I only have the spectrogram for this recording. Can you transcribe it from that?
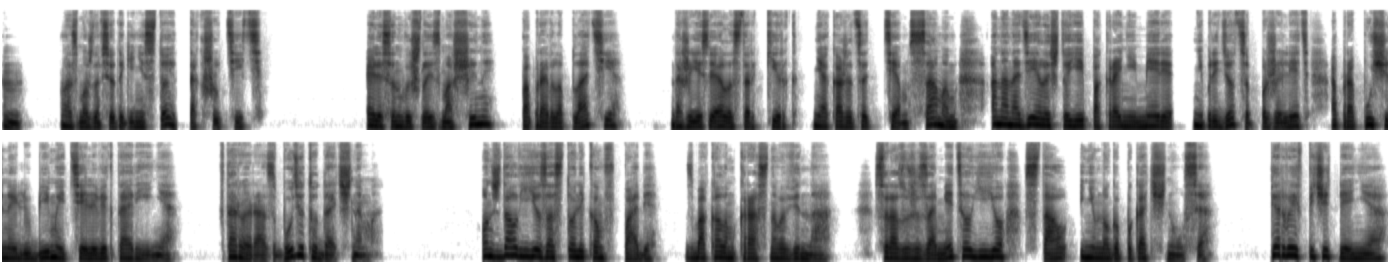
Хм, возможно, всё-таки не стоит так шутить. Эллисон вышла из машины, поправила платье. Даже если Эллистер Кирк не окажется тем самым, она надеялась, что ей, по крайней мере, не придётся пожалеть о пропущенной любимой телевикторине. Второй раз будет удачным. Он ждал её за столиком в пабе с бокалом красного вина. Сразу же заметил её, встал и немного покачнулся. Первые впечатления.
